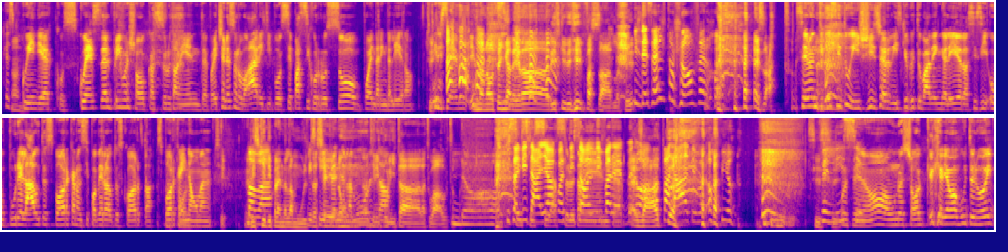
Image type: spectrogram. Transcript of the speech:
Che no. Quindi ecco, questo è il primo shock assolutamente. Poi ce ne sono vari, tipo se passi col rosso puoi andare in galera, Sì. per esempio. Una notte in galera rischi di passarla, sì. Il deserto no, però. esatto. Se non ti costituisci c'è il rischio che tu vada in galera, sì sì, oppure l'auto è sporca, non si può avere l'auto scorta, sporca in Oman. Sì. Ma Rischi va. di prendere la multa Rischi se non, la non tieni multa. pulita la tua auto. No. Chissà in Sì, sì, Italia sì, quanti soldi farebbero Esatto. a palati proprio. Sì, Bellissimo. O se no, uno shock che abbiamo avuto noi,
